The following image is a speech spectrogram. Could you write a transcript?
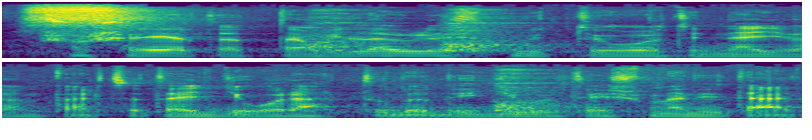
sose értettem, hogy leül, és műtő volt, hogy 40 percet, egy órát tudod, így ült és meditált.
